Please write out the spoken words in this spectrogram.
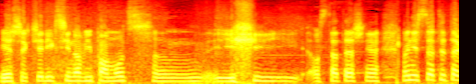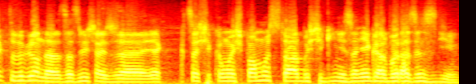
Jeszcze chcieli Xinowi pomóc ym, i, ostatecznie, no niestety tak to wygląda zazwyczaj, że jak chce się komuś pomóc, to albo się ginie za niego, albo razem z nim.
